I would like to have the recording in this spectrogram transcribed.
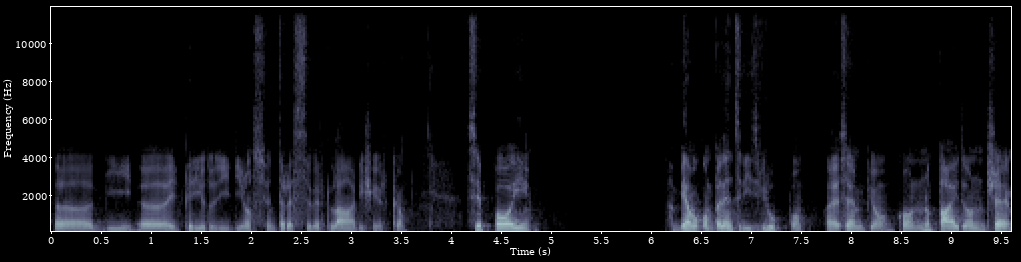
ehm, di ehm, il periodo di di nostro interesse per la ricerca. Se poi abbiamo competenze di sviluppo, ad esempio con Python, c'è,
